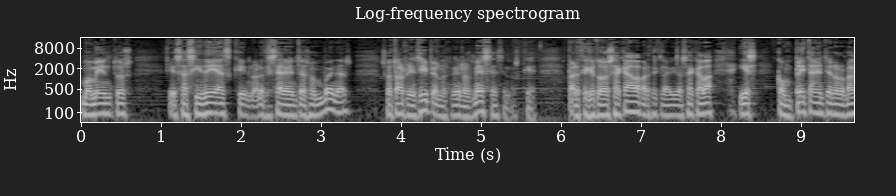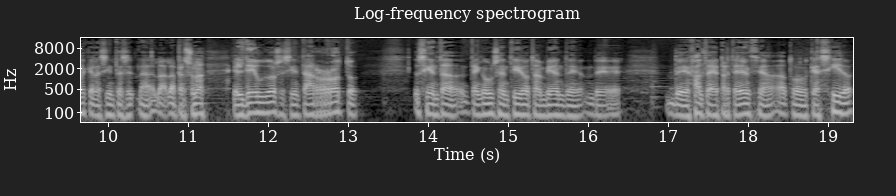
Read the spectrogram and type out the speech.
momentos esas ideas que no necesariamente son buenas, sobre todo al principio, en los primeros meses, en los que parece que todo se acaba, parece que la vida se acaba, y es completamente normal que la, la, la, persona, el deudo, se sienta roto, sienta, tenga un sentido también de, de, falta de pertenencia a todo lo que ha sido,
